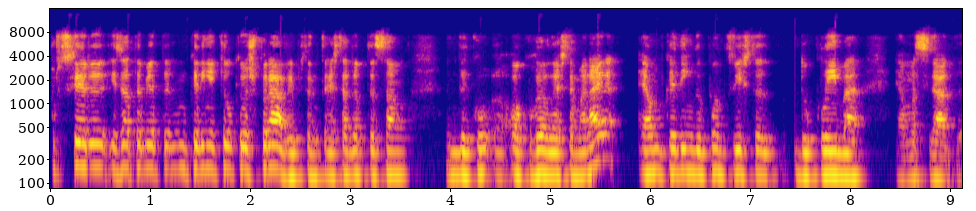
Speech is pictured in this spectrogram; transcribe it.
por ser exatamente um bocadinho aquilo que eu esperava. E, portanto, esta adaptação de, ocorreu desta maneira. É um bocadinho do ponto de vista do clima, é uma cidade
